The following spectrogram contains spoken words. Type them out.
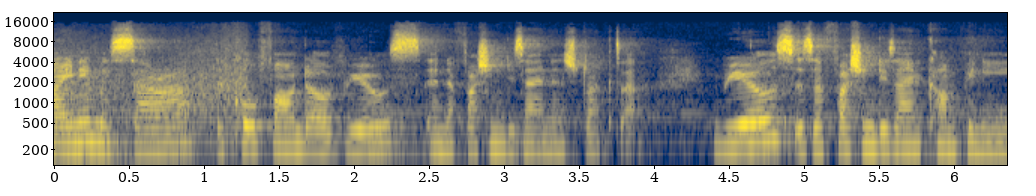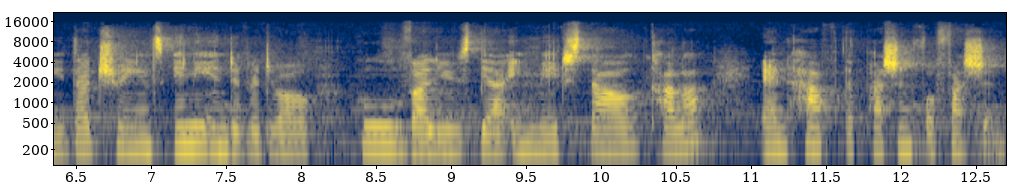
My name is Sarah, the co-founder of Riohs and a fashion design instructor. Riohs is a fashion design company that trains any individual who values their image, style, color, and have the passion for fashion.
